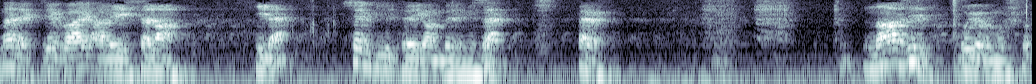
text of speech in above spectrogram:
Melek Cebrail aleyhisselam ile sevgili peygamberimize evet nazil buyurmuştur.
